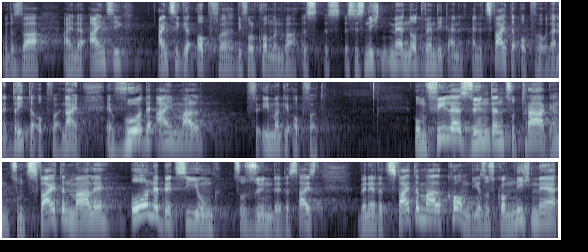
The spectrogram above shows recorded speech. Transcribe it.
Und das war eine einzig, einzige Opfer, die vollkommen war. Es, es, es ist nicht mehr notwendig eine, eine zweite Opfer oder eine dritte Opfer. Nein, er wurde einmal für immer geopfert um viele Sünden zu tragen, zum zweiten Male ohne Beziehung zur Sünde. Das heißt, wenn er das zweite Mal kommt, Jesus kommt nicht mehr,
